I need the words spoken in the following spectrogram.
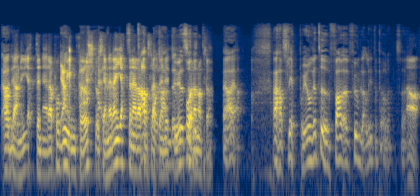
Ja, ja det... den är ju jättenära på att gå in först och sen är den jättenära att han släpper en retur på den också. Ja, ja. ja han släpper ju en retur, fumlar lite på den. Så. Ja.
